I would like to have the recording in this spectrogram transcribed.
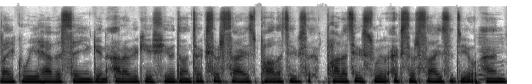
like we have a saying in Arabic: if you don't exercise politics, politics will exercise you, mm-hmm. and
